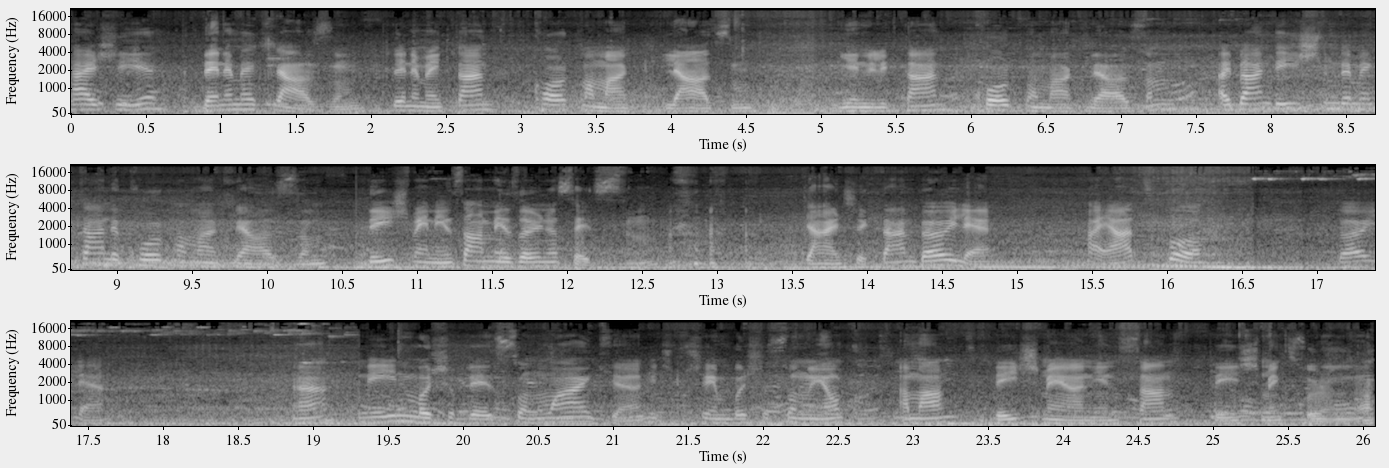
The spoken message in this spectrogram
Her şeyi denemek lazım. Denemekten korkmamak lazım. Yenilikten korkmamak lazım. Ay ben değiştim demekten de korkmamak lazım. Değişmeyen insan mezarını seçsin. Gerçekten böyle. Hayat bu. Böyle. Ha? Neyin başı ve sonu var ki? Hiçbir şeyin başı sonu yok. Ama değişmeyen insan değişmek zorunda.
